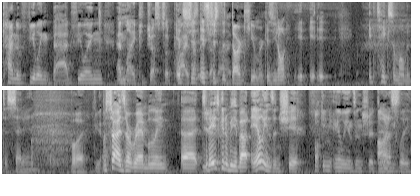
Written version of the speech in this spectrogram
kind of feeling bad feeling, and like, just surprised. it's just it's just the that. dark humor because you don't it it, it it takes a moment to set in. But Yeah. besides our rambling, uh, today's Yeah. gonna be about aliens and shit. Fucking aliens and shit, dude. Honestly,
